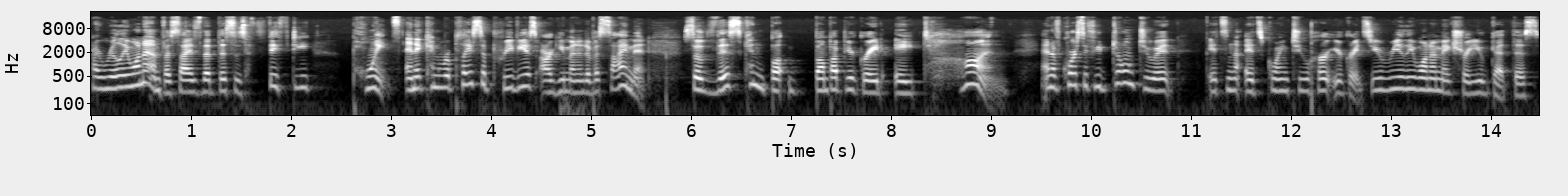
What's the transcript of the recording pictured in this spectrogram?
I really want to emphasize that this is 50 points and it can replace a previous argumentative assignment. So this can bu- bump up your grade a ton. And of course, if you don't do it, it's not it's going to hurt your grade. So you really want to make sure you get this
